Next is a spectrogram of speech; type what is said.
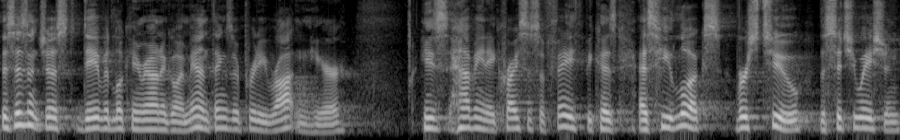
this isn't just David looking around and going, man, things are pretty rotten here. He's having a crisis of faith because as he looks, verse 2, the situation,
